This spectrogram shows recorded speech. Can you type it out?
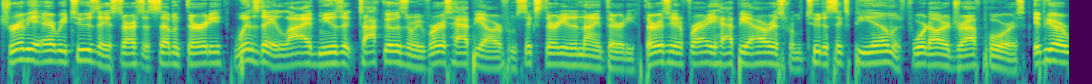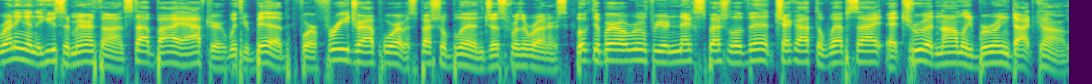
Trivia every Tuesday starts at 7:30. Wednesday live music, tacos, and reverse happy hour from 6:30 to 9:30. Thursday and Friday happy hour is from 2 to 6 p.m. with $4 draft pours. If you are running in the Houston Marathon, stop by after with your bib for a free draft pour of a special blend just for the runners. Book the barrel room for your next special event. Check out the website at trueanomalybrewing.com.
